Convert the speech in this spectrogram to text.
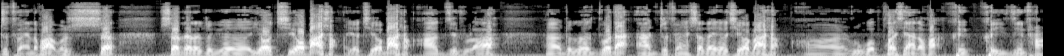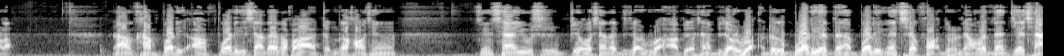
止损的话，我是设设在了这个幺七幺八上，幺七幺八上啊，记住了啊啊，这个多单啊，止损设在幺七幺八上啊，如果破线的话，可以可以进场了。然后看玻璃啊，玻璃现在的话，整个行情今天又是表现的比较弱啊，表现比较弱。这个玻璃咱玻璃跟铁矿都是两个咱节前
